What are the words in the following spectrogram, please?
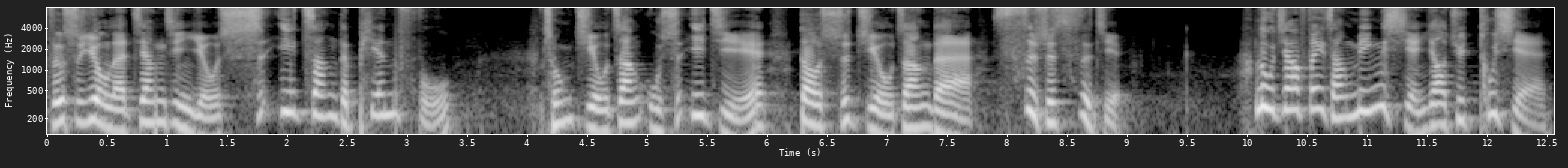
则是用了将近有十一章的篇幅，从九章五十一节到十九章的四十四节。路加非常明显要去凸显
